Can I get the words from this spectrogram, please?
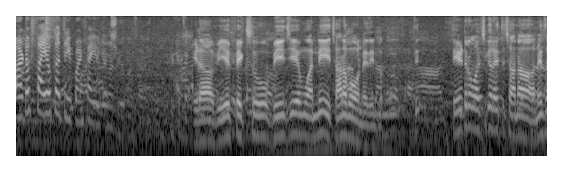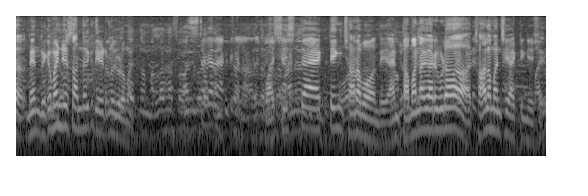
అవుట్ ఆఫ్ ఫైవ్ ఒక త్రీ పాయింట్ ఫైవ్ ఇవ్వచ్చు. ఇక్కడ విఎఫ్ఎక్స్ బీజిఎం అన్నీ చాలా బాగున్నాయి దీంట్లో. థియేటర్ వాచ్కర్ అయితే చాలా నేను నేను రికమెండ్ చేస్తాను అందరికీ థియేటర్లో చూడమని. వశిష్ట యాక్టింగ్ చాలా బాగుంది. అండ్ తమన్నా గారు కూడా చాలా మంచి యాక్టింగ్ చేశారు.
